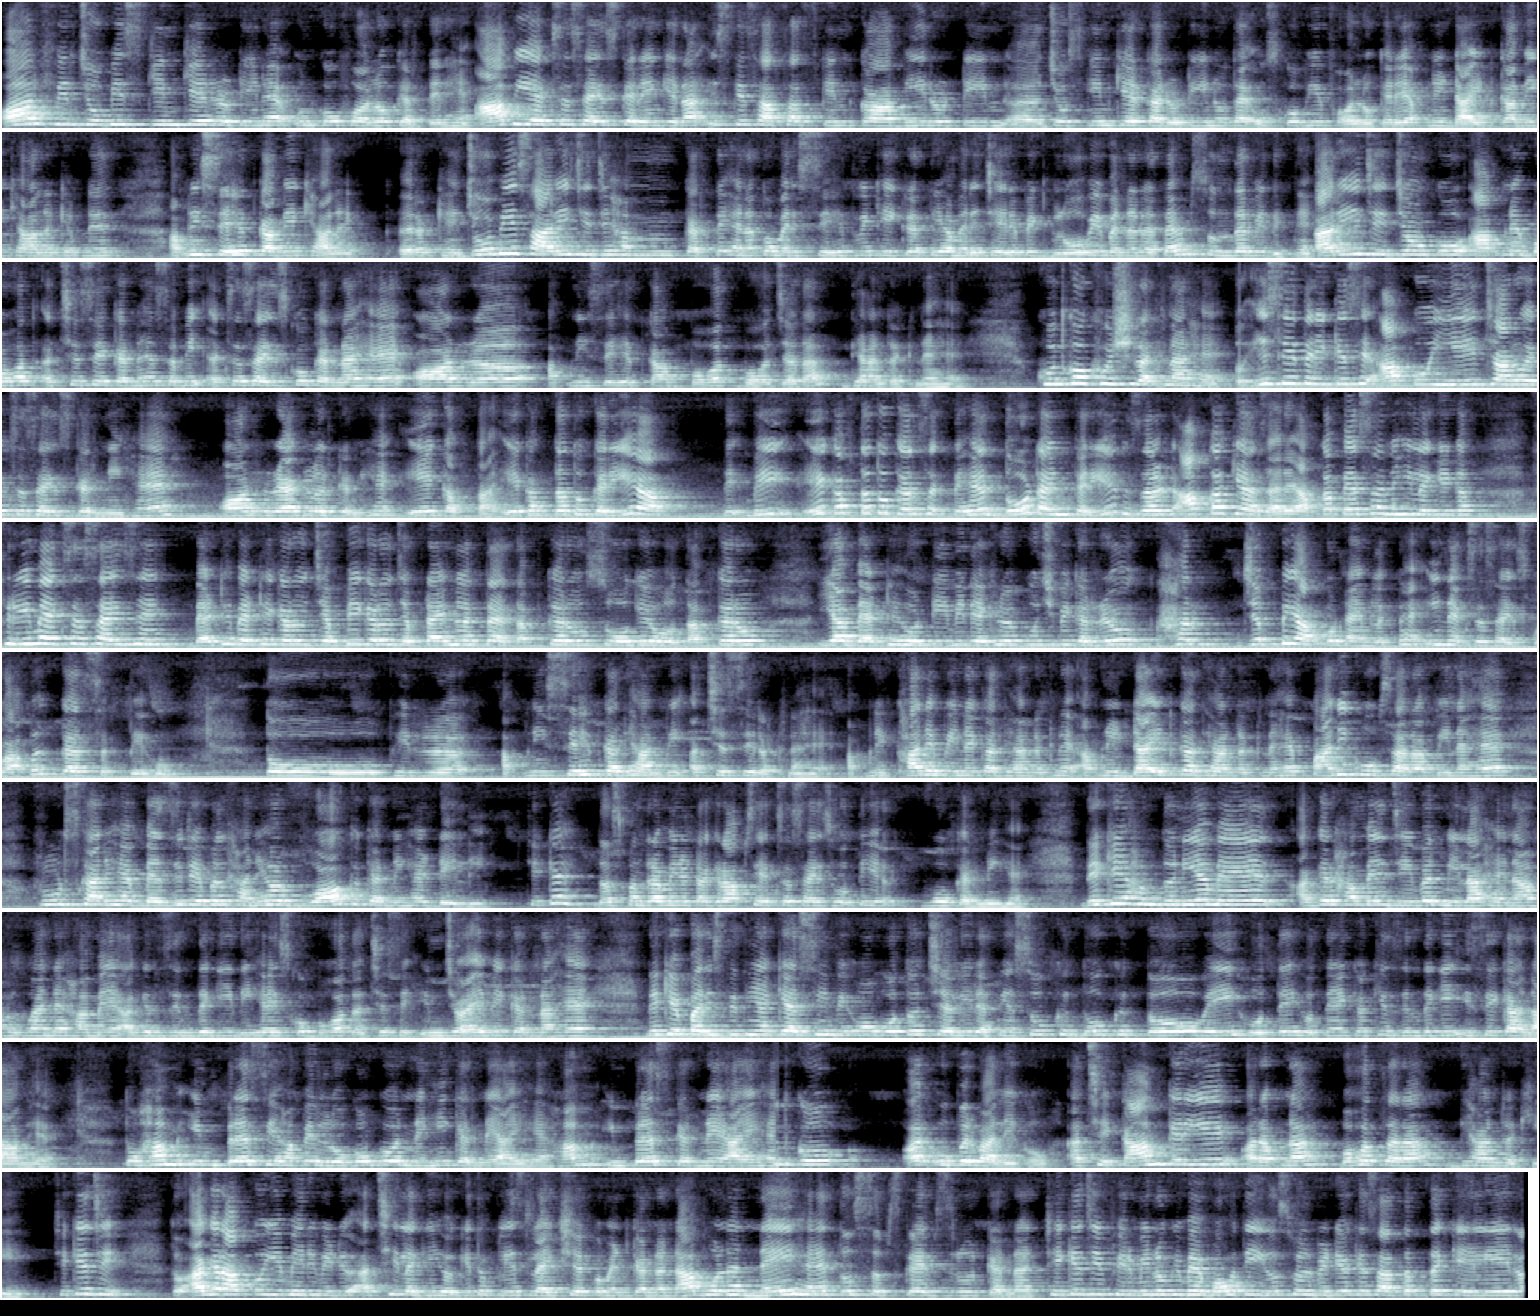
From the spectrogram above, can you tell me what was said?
और फिर जो भी स्किन केयर रूटीन है, उनको फॉलो करते रहें। आप ये एक्सरसाइज करेंगे ना, इसके साथ साथ स्किन का भी रूटीन जो स्किन केयर का रूटीन होता है, उसको भी फॉलो करें। अपनी डाइट का भी ख्याल रखें, अपने, अपनी सेहत का भी ख्याल रखें। जो भी सारी चीज़ें हम करते हैं ना तो हमारी सेहत भी ठीक रहती है, हमारे चेहरे पे ग्लो भी बना रहता है, हम सुंदर भी दिखते हैं। सारी चीज़ों को आपने बहुत अच्छे से करना है, सभी एक्सरसाइज को करना है और अपनी सेहत का बहुत बहुत ज़्यादा ध्यान रखना है। खुद को खुश रखना है। तो इसी तरीके से आपको ये चारों एक्सरसाइज करनी है और रेगुलर करनी है, एक हफ़्ता। एक हफ़्ता तो करिए आप। भाई एक हफ़्ता तो कर सकते हैं, दो टाइम करिए रिज़ल्ट आपका क्या जा रहा है? आपका पैसा नहीं लगेगा। फ्री में एक्सरसाइज है बैठे बैठे करो, जब भी करो, जब टाइम लगता है, तब करो सो गए हो, तब करो, या बैठे हो टीवी देख रहे हो, कुछ भी कर रहे हो, हर, जब भी आपको टाइम लगता है, इन एक्सरसाइज को आप कर सकते हो। तो फिर अपनी सेहत का ध्यान भी अच्छे से रखना है, अपने खाने पीने का ध्यान रखना है, अपनी डाइट का ध्यान रखना है, पानी खूब सारा पीना है फ्रूट्स खाने हैं वेजिटेबल खाने हैं और वॉक करनी है डेली ठीक है? दस पंद्रह मिनट अगर आपसे एक्सरसाइज होती है, वो करनी है। देखिए, हम दुनिया में अगर हमें जीवन मिला है ना, भगवान ने हमें अगर ज़िंदगी दी है, इसको बहुत अच्छे से इंजॉय भी करना है। देखिए, परिस्थितियाँ कैसी भी हों, वो तो चली रहती हैं। सुख, दुख तो वही होते ही होते हैं, क्योंकि ज़िंदगी इसी का नाम है। तो हम इम्प्रेस यहाँ पे लोगों को नहीं करने आए हैं। हम इम्प्रेस करने आए हैं। खुद को और ऊपर वाले को। अच्छे काम करिए और अपना बहुत सारा ध्यान रखिए। ठीक है जी? तो अगर आपको ये मेरी वीडियो अच्छी लगी होगी तो प्लीज़ लाइक, शेयर, कमेंट करना ना भूलना। नए हैं तो सब्सक्राइब ज़रूर करना। ठीक है जी? फिर मिलूँगी मैं बहुत ही यूजफुल वीडियो के साथ। तब तक के लिए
